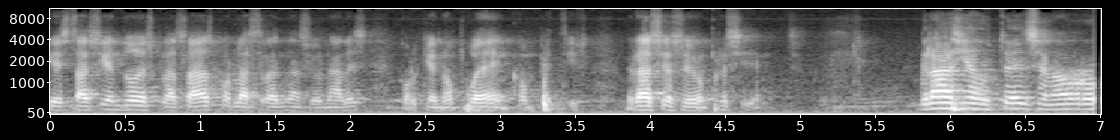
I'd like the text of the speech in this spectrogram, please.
que están siendo desplazadas por las transnacionales porque no pueden competir. Gracias, señor presidente. Gracias a usted, senador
